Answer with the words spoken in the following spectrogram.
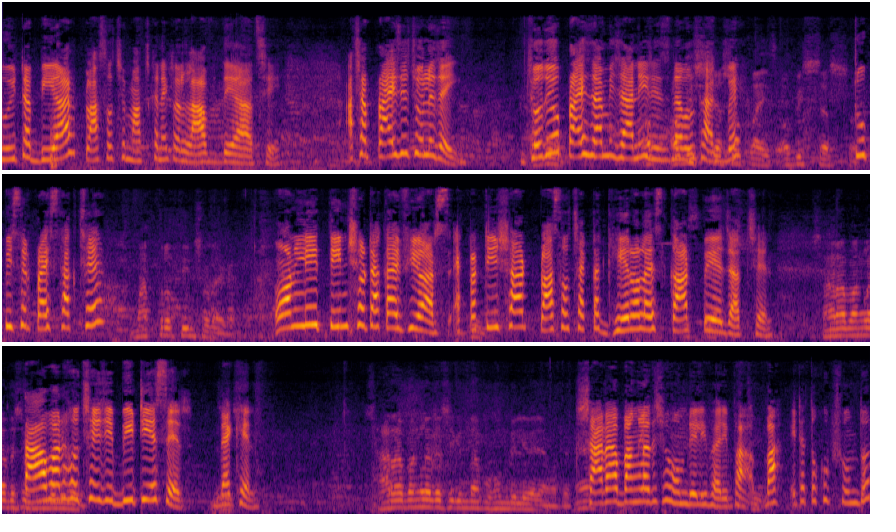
দুইটা বিয়ার প্লাস হচ্ছে মাঝখানে একটা লাভ দেয়া আছে। আচ্ছা প্রাইজে চলে যাই। যদিও প্রাইস আমি জানি রিজনেবল থাকবে। টু পিসের প্রাইস থাকছে? মাত্র 300 টাকা। অনলি তিনশো টাকায় ভিউয়ার্স একটা টি শার্ট প্লাস হচ্ছে একটা ঘেরওয়ালা স্কার্ট পেয়ে যাচ্ছেন। সারা বাংলাদেশে তা আবার হচ্ছে এই যে বিটিএস এর দেখেন। সারা বাংলাদেশে কিন্তু আপু হোম ডেলিভারি আমাদের হ্যাঁ? সারা বাংলাদেশে হোম ডেলিভারি বাহ এটা তো খুব সুন্দর।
